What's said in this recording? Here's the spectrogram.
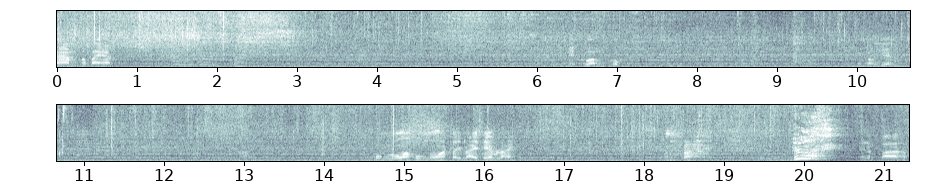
น้ำเข้าไปครับ ให้ท่วมกบ ไม่ ต้องเยอะผงนัวผงนัวใส่หลายแซ่บหลายน้ำปลาใส่น้ำปลาครับ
